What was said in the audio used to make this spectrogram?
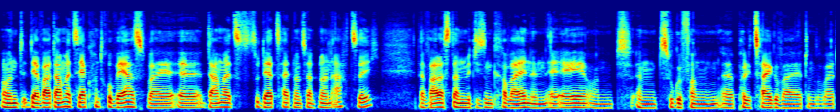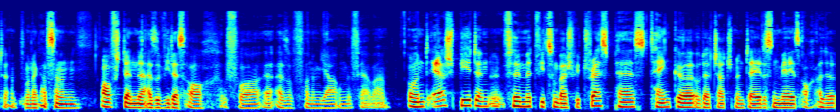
Und der war damals sehr kontrovers, weil äh, damals zu der Zeit 1989, da war das dann mit diesen Krawallen in LA und im Zuge von äh, Polizeigewalt und so weiter. Und da gab es dann Aufstände, also wie das auch vor, äh, also vor einem Jahr ungefähr war. Und er spielt in Filmen mit, wie zum Beispiel Trespass, Tanke oder Judgment Day. Das sind mir jetzt auch alle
